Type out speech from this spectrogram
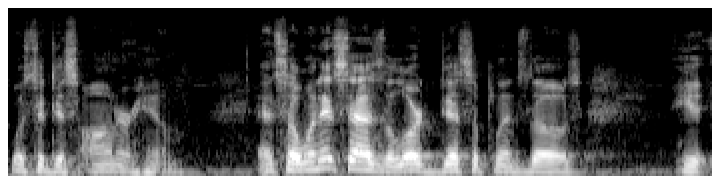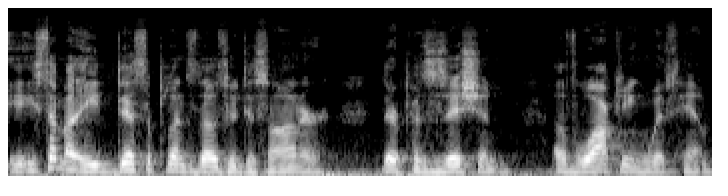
was to dishonor him. And so when it says the Lord disciplines those, he, he's talking about he disciplines those who dishonor their position of walking with him.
